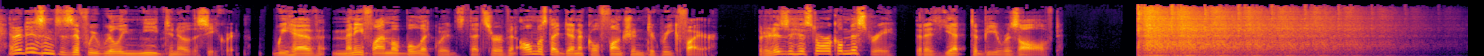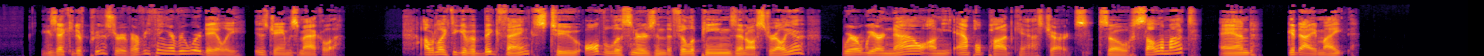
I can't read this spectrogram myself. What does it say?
And it isn't as if we really need to know the secret. We have many flammable liquids that serve an almost identical function to Greek fire, but it is a historical mystery that has yet to be resolved. Executive producer of Everything Everywhere Daily is James Makala. I would like to give a big thanks to all the listeners in the Philippines and Australia, where we are now on the Apple Podcast charts. So, salamat and g'day, mate.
